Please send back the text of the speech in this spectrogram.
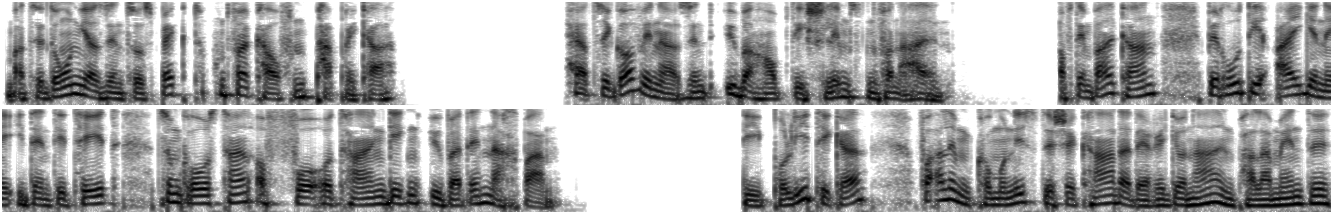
Mazedonier sind suspekt und verkaufen Paprika. Herzegowiner sind überhaupt die schlimmsten von allen. Auf dem Balkan beruht die eigene Identität zum Großteil auf Vorurteilen gegenüber den Nachbarn. Die Politiker, vor allem kommunistische Kader der regionalen Parlamente,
